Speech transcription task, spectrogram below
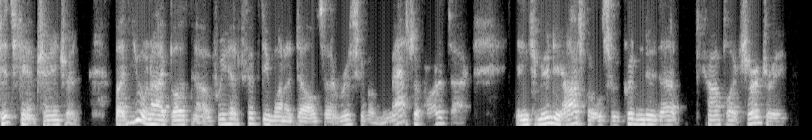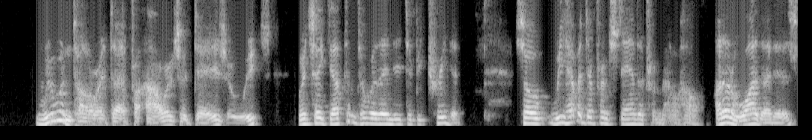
Kids can't change it. But you and I both know if we had 51 adults at risk of a massive heart attack in community hospitals who couldn't do that complex surgery, we wouldn't tolerate that for hours or days or weeks. We'd say get them to where they need to be treated. So we have a different standard for mental health. I don't know why that is.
